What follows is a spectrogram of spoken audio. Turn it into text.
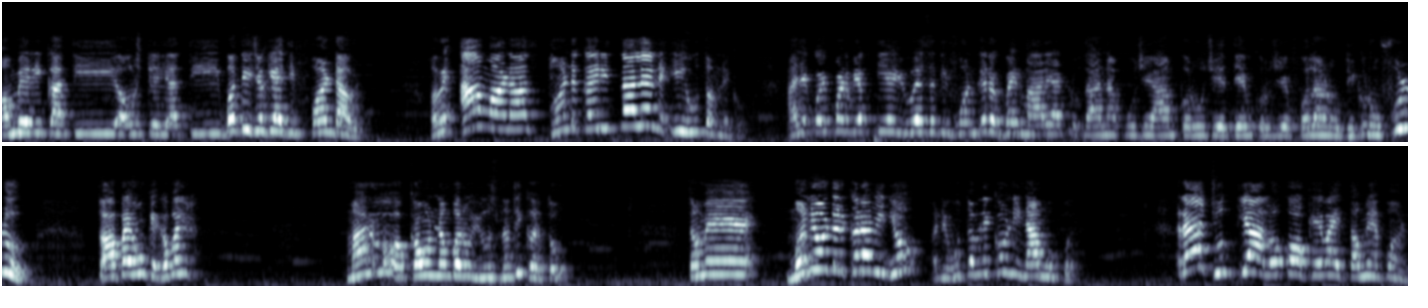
અમેરિકાથી, ઓસ્ટ્રેલિયાથી બધી જગ્યાએથી ફંડ આવે. હવે આ માણસ ફંડ કઈ રીતના લે ને એ હું તમને કહું. આજે કોઈ પણ વ્યક્તિએ યુએસએથી ફોન કર્યો કે ભાઈ, મારે આટલું દાન આપવું છે, આમ કરવું છે, તેમ કરવું છે, ફલાણું, ઢીકણું, ફૂલડું. તો આ ભાઈ હું કે, ખબર? મારો અકાઉન્ટ નંબર હું યુઝ નથી કરતો. તમે મને ઓર્ડર કરાવી દો અને હું તમને કહું ની નામ ઉપર. અરે ચૂતિયા લોકો કહેવાય તમે પણ.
